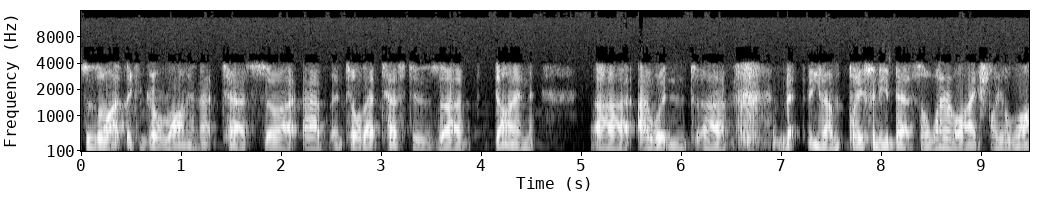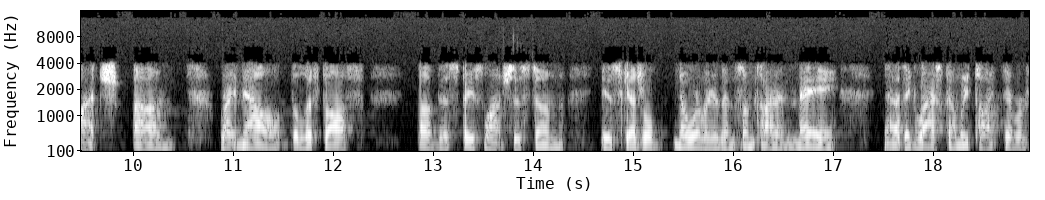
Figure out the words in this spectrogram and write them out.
So there's a lot that can go wrong in that test. So uh, uh, until that test is uh, done, uh, I wouldn't, uh, you know, place any bets on when it'll actually launch. Um, right now, the liftoff of the Space Launch System is scheduled no earlier than sometime in May. And I think last time we talked, they were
